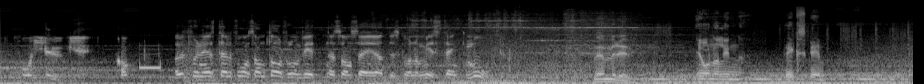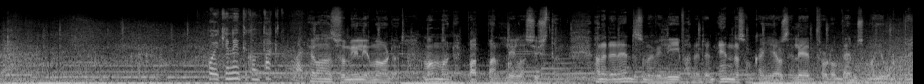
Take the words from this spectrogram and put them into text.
220. Kom. Det har ett telefonsamtal från vittne som säger att det ska vara någon misstänkt mord. Vem är du? Jonna Linna, Rikskrim. Pojken är inte kontaktbar. Hela hans familj är mördad. Mamman, pappan, lilla syster. Han är den enda som är vid liv. Han är den enda som kan ge oss en ledtråd om vem som har gjort det.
